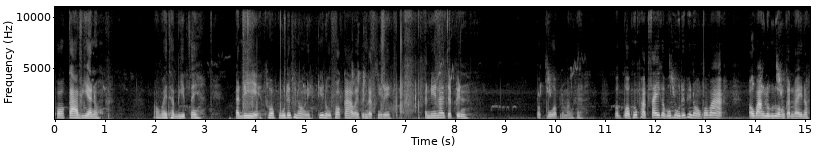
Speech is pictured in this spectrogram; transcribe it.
พาะกล้าเบี้ยเนาะ เอาไว้ทบีบใส่ อันนี้ทั่วพูด้วยพี่น้องนี่ ที่หนูพาะกล้าไว้เป็นแบบนี้เลย อันนี้น่าจะเป็นปักบวบหรือมั้งค่ะ ปักบวบเพิ่งผักไส้กับบุหูด้วยพี่น้อง เพราะว่าเอาวางรวมๆกันไว้เนาะ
